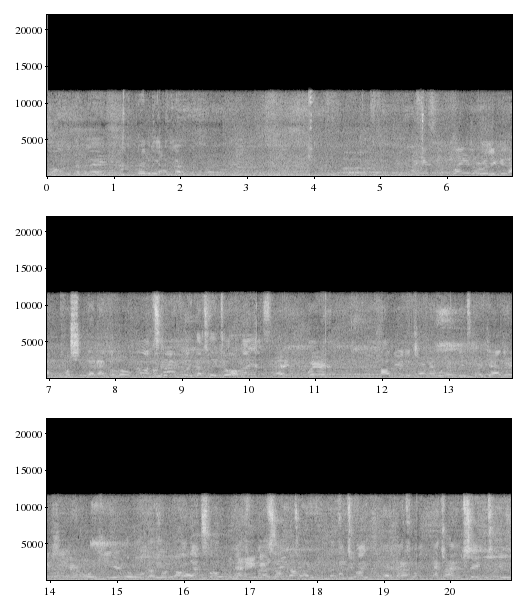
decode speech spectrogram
들어간 거기 때문에 트래블링이 아니라는 really good at pushing that envelope. Exactly. That's their job, right? Where, how do you determine where they start gathering here or here or here? That's the whole. When the that's hand what I'm goes you. That's why. That's why. That's why I'm saying to you.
